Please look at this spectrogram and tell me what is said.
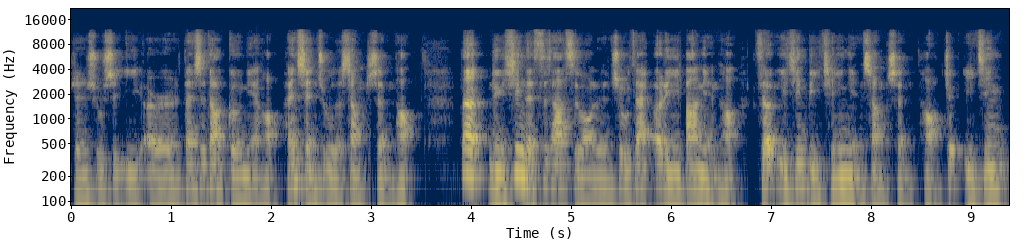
人数是一二二，但是到隔年哈很显著的上升哈。那女性的自杀死亡人数在二零一八年哈则已经比前一年上升哈，就已经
